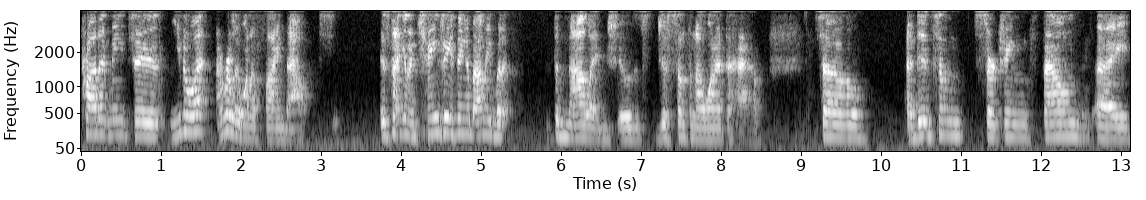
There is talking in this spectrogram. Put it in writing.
prodded me to, you know what, I really want to find out. It's not going to change anything about me, but the knowledge, it was just something I wanted to have. So I did some searching, found a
